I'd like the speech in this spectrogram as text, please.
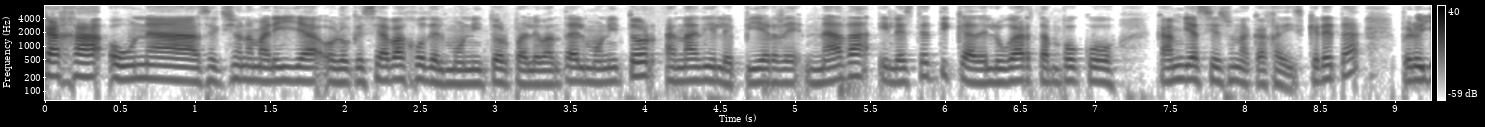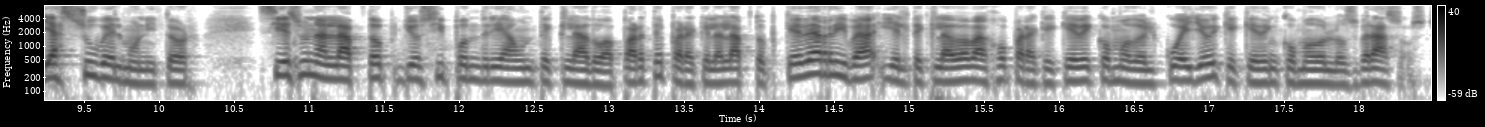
caja o una sección amarilla o lo que sea abajo del monitor para levantar el monitor, a nadie le pierde nada y la estética del lugar tampoco cambia si es una caja discreta, pero ya sube el monitor. Si es una laptop, yo sí pondría un teclado aparte para que la laptop quede arriba y el teclado abajo para que quede cómodo el cuello y que queden cómodos los brazos.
